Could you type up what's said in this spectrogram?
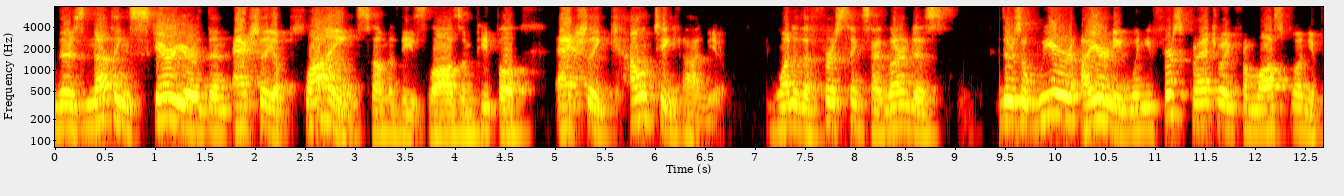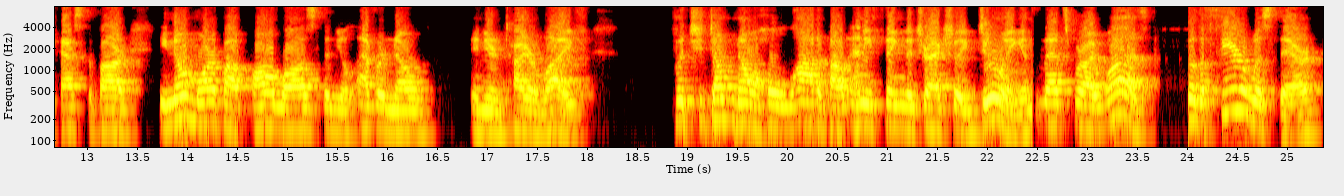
there's nothing scarier than actually applying some of these laws and people actually counting on you. One of the first things I learned is there's a weird irony when you first graduate from law school and you pass the bar, you know more about all laws than you'll ever know in your entire life, but you don't know a whole lot about anything that you're actually doing. And that's where I was. So the fear was there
